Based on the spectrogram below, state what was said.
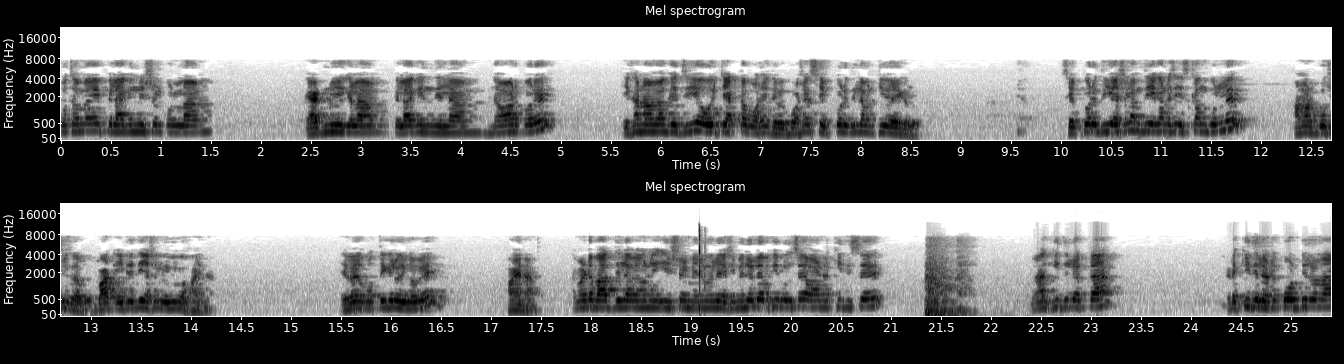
প্রথমে প্লাগইন ইনস্টল করলাম অ্যাড নিয়ে গেলাম প্লাগইন দিলাম নেওয়ার পরে এখানে আমাকে দিয়ে ওই ট্যাগটা বসাই দেবে বসে সেভ করে দিলাম কি হয়ে গেল? সেভ করে দিয়ে আসলাম, দিয়ে এখানে স্ক্যান করলে আমার বসে যাবে বাট এটা দিয়ে আসলে ওইভাবে হয় না। এভাবে করতে গেলে ওইভাবে হয় না। আমি এটা বাদ দিলাম, এখন ইনস্টল ম্যানুয়ালি আসি। ম্যানুয়ালি কি বলছে? আমার কি দিছে? আমার কি দিল একটা? এটা কি দিল? একটা কোড দিল না?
